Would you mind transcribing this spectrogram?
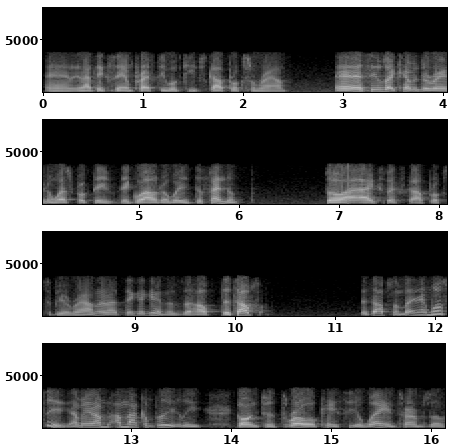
and, and I think Sam Presti will keep Scott Brooks around. And it seems like Kevin Durant and Westbrook they they go out of their way to defend him. So I expect Scott Brooks to be around, and I think again this is a help. This helps him this helps them. And we'll see. I mean, I'm I'm not completely going to throw OKC away in terms of,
